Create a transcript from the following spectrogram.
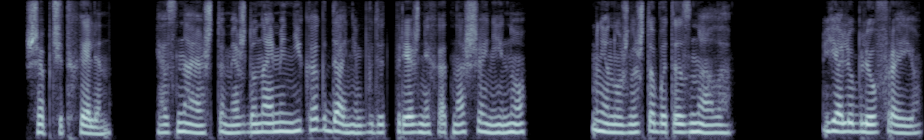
— шепчет Хелен, — «я знаю, что между нами никогда не будет прежних отношений, но мне нужно, чтобы ты знала. Я люблю Фрейю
